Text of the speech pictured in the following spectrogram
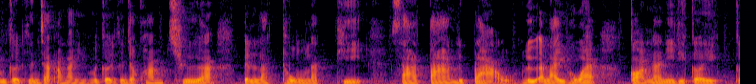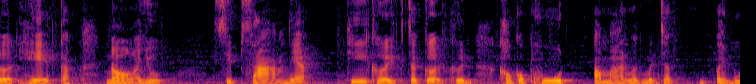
มันเกิดขึ้นจากอะไร มันเกิดขึ้นจากความเชื่อ เป็นลัทธงลัทธิซาตานหรือเปล่า หรืออะไร เพราะว่าก่อนหน้านี้ที่เคยเกิดเหตุกับน้องอายุ 13 เนี่ย ที่เคยจะเกิดขึ้น เขาก็พูดประมาณว่าเหมือนจะไปบู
